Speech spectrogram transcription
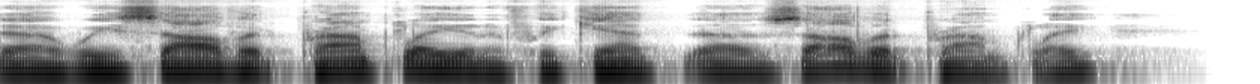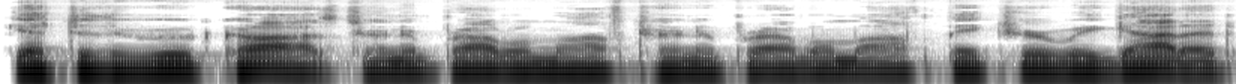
uh, we solve it promptly. And if we can't uh, solve it promptly, get to the root cause, turn the problem off, turn the problem off, make sure we got it.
